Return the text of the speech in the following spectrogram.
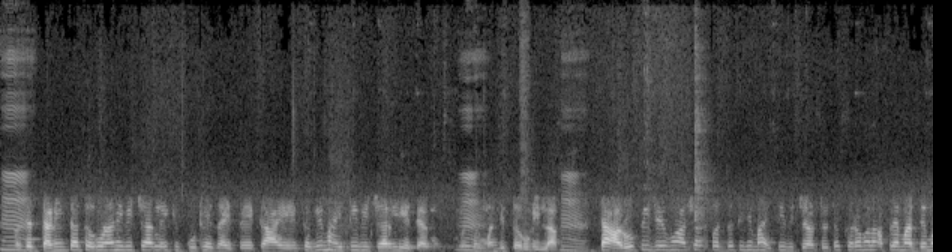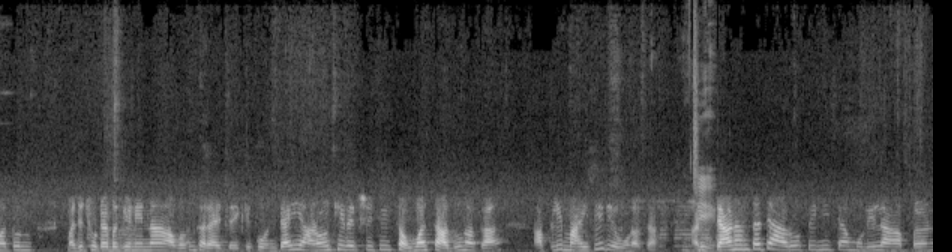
हम्म. मग ते- त्यांनी त्या तरुणाने विचारले की कुठे जायचंय काय आहे सगळी माहिती विचारली आहे त्या संबंधित तरुणीला. त्या आरोपी जेव्हा अशा पद्धतीने माहिती विचारतोय तर खरं मला आपल्या माध्यमातून माझ्या छोट्या भगिनींना आवाहन करायचंय की कोणत्याही अनोळखी व्यक्तीशी संवाद साधू नका आपली माहिती देऊ नका आणि जी. त्यानंतर त्या आरोपींनी त्या मुलीला आपण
